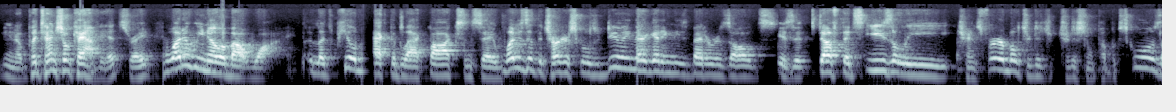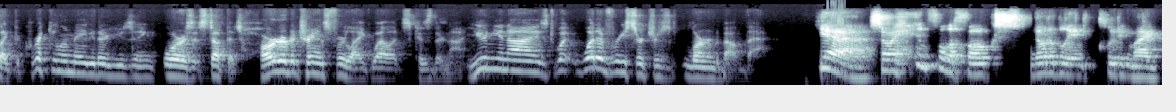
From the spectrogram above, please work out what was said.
you know, potential caveats, right? What do we know about why? Let's peel back the black box and say, what is it the charter schools are doing? They're getting these better results. Is it stuff that's easily transferable to traditional public schools, like the curriculum maybe they're using? Or is it stuff that's harder to transfer, like, well, it's because they're not unionized? What, what have researchers learned about that? Yeah, so a handful of folks, notably including my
